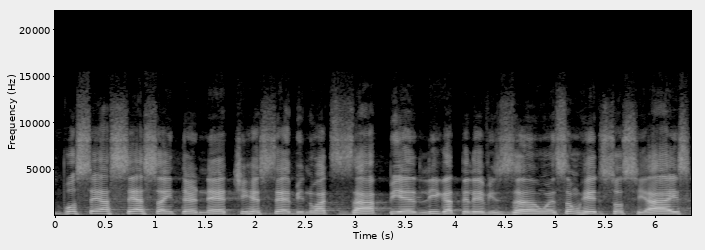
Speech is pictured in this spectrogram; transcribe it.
Você acessa a internet, recebe no WhatsApp, é, liga a televisão, é, são redes sociais,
